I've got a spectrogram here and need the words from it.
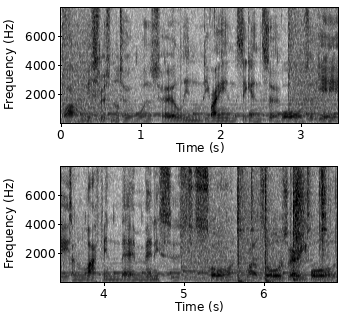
while Mistress Nutter was hurling defiance against her foes at gaze and laughing their menaces to scorn, while those very foes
